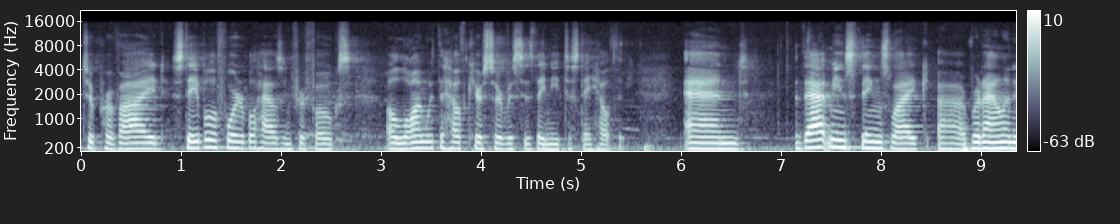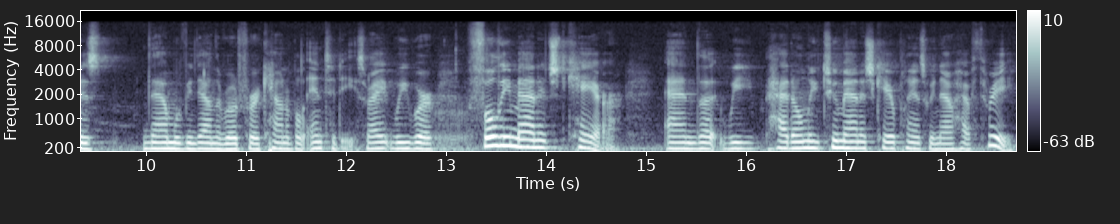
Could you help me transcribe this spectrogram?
to provide stable, affordable housing for folks, along with the health care services they need to stay healthy. And that means things like uh, Rhode Island is now moving down the road for accountable entities, right? We were fully managed care, and the, we had only two managed care plans. We now have three.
